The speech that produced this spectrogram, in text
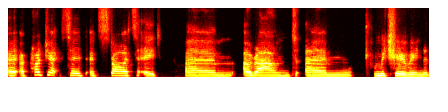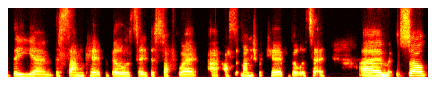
a, a, project had, had started um, around um, maturing the um, the SAM capability, the software asset management capability. so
